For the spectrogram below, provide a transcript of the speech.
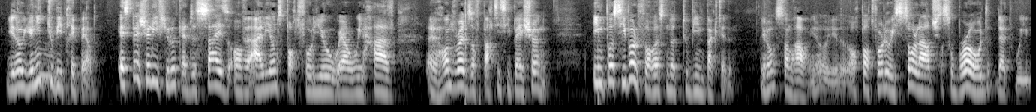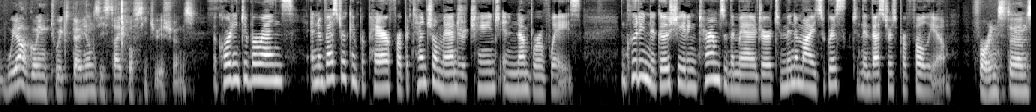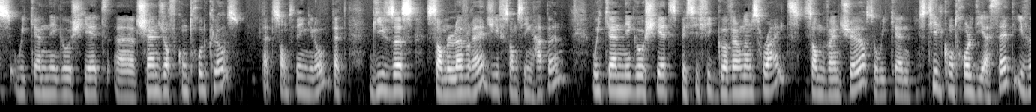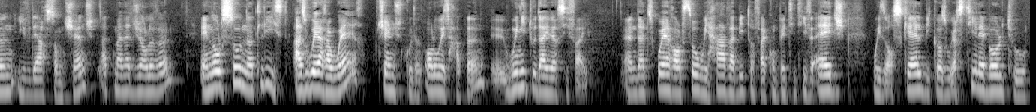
You know, you need to be prepared especially if you look at the size of Allianz portfolio where we have uh, hundreds of participation, impossible for us not to be impacted. You know, somehow, you know, our portfolio is so large, so broad that we, we are going to experience this type of situations. According to Behrens, an investor can prepare for a potential manager change in a number of ways, including negotiating terms with the manager to minimize risk to the investor's portfolio. For instance, we can negotiate a change of control clause. That's something you know that gives us some leverage if something happens we can negotiate specific governance rights some venture so we can still control the asset even if there are some change at manager level. And also not least as we are aware change could always happen we need to diversify and that's where also we have a bit of a competitive edge with our scale because we are still able to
